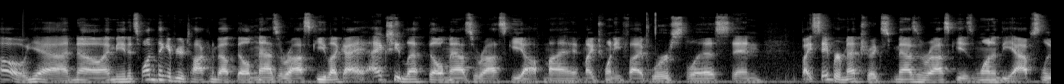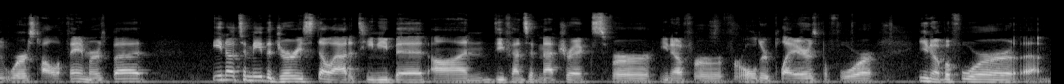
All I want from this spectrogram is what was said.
Oh yeah, no. I mean, it's one thing if you're talking about Bill Mazeroski. Like I, I actually left Bill Mazeroski off my my 25 worst list, and by sabermetrics, Mazeroski is one of the absolute worst Hall of Famers. But you know, to me, the jury's still out a teeny bit on defensive metrics for you know for for older players before you know before um,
